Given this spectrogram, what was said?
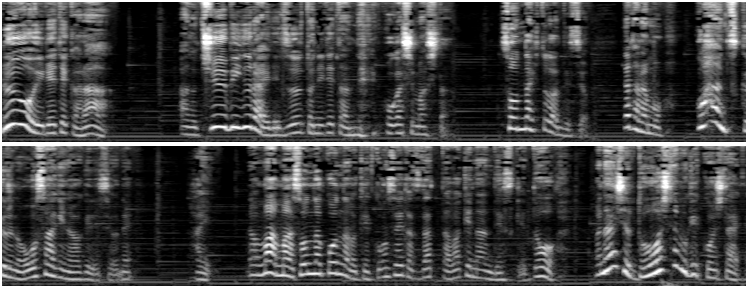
ルーを入れてから、あの、中火ぐらいでずっと煮てたんで、焦がしました。そんな人なんですよ。だからもう、ご飯作るの大騒ぎなわけですよね。はい。まあまあ、そんなこんなの結婚生活だったわけなんですけど、まあ、何しろどうしても結婚したい。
